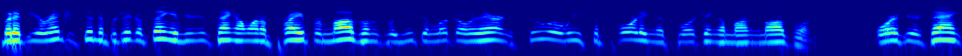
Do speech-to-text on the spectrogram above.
But if you're interested in a particular thing, if you're just saying, I want to pray for Muslims, well, you can look over there and who are we supporting that's working among Muslims? Or if you're saying,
